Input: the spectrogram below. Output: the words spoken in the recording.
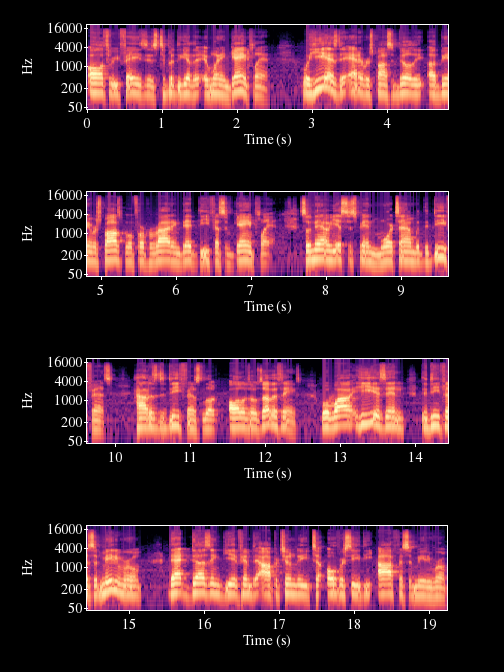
all three phases to put together a winning game plan? Well, he has the added responsibility of being responsible for providing that defensive game plan. So now he has to spend more time with the defense how does the defense look? All of those other things. Well, while he is in the defensive meeting room, that doesn't give him the opportunity to oversee the offensive meeting room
